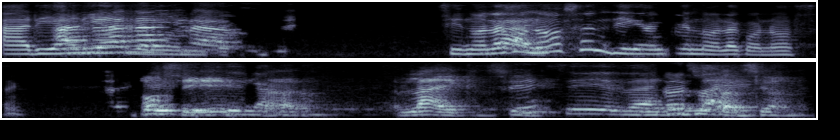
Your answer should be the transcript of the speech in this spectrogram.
Ariana, Ariana Grande. Grande. Si no la Like. conocen, digan que no la conocen. No, Sí, sí, sí, la claro. Like, sí. ¿Sí? Sí, like. canciones.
